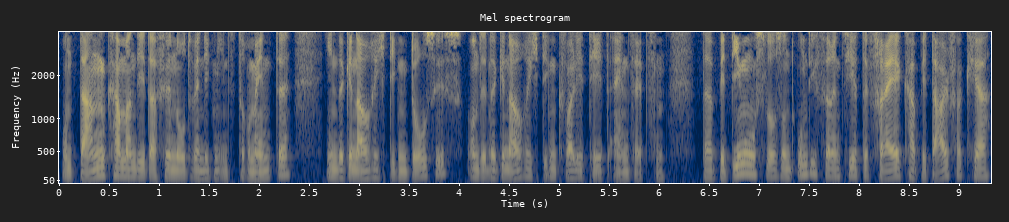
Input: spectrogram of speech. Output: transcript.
und dann kann man die dafür notwendigen Instrumente in der genau richtigen Dosis und in der genau richtigen Qualität einsetzen. Der bedingungslos und undifferenzierte freie Kapitalverkehr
